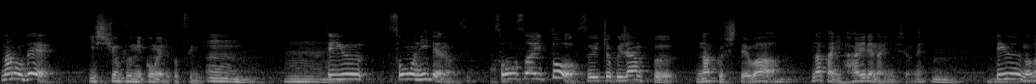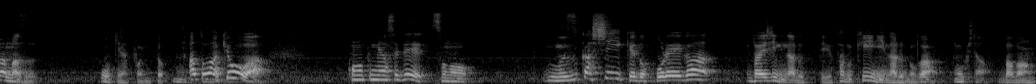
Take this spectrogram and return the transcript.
なので一瞬踏み込めると次、っうん。ていうその2点なんです相殺と垂直ジャンプなくしては中に入れないんですよね、うん。っていうのがまず大きなポイント、うん。あとは今日はこの組み合わせでその難しいけどこれが大事になるっていう多分キーになるのが起きた。ババン。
